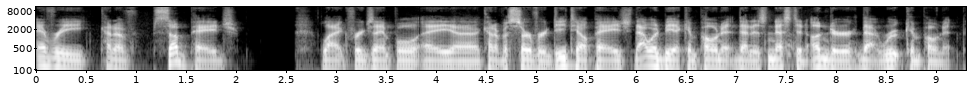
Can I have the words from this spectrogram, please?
every kind of sub page like for example a uh, kind of a server detail page that would be a component that is nested under that root component.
